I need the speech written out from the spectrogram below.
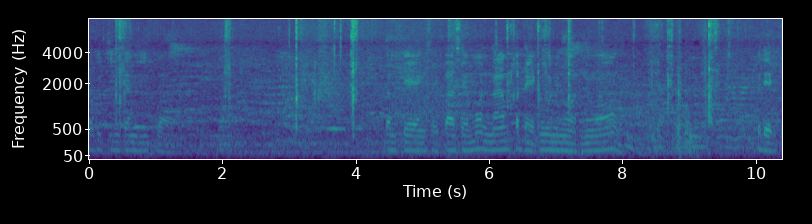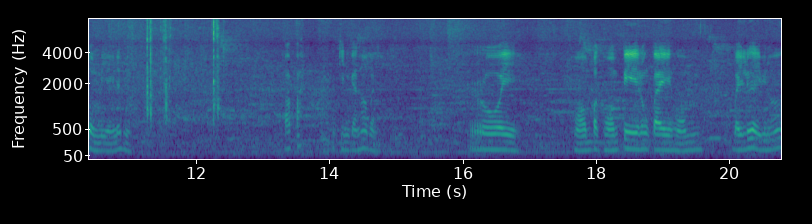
เราไปกินกันดีกว่าตำแกงใส่ปลาแซลมอนน้ำปลาแดกนัวนัวพี่น้องปลาแดกต้มเองได้พี่ปะปะไปกินกันเข้ากันโรย หอมปักหอมปรย์ลงไปหอมใบเลื่อยพี่น้อง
